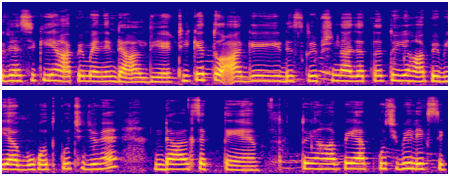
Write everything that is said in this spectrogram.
तो जैसे कि यहाँ पे मैंने डाल दिया है, ठीक है? तो आगे ये डिस्क्रिप्शन आ जाता है तो यहाँ पे भी आप बहुत कुछ जो है डाल सकते हैं। तो यहाँ पे आप कुछ भी लिख सक,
